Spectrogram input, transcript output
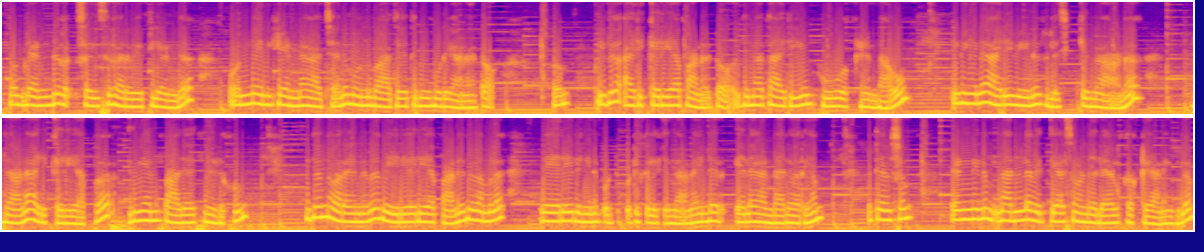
അപ്പം രണ്ട് സൈസ് കറിവേപ്പിലയുണ്ട്. ഒന്ന് എനിക്ക് എണ്ണ കാച്ചാനും ഒന്ന് പാചകത്തിനും കൂടിയാണ് കേട്ടോ. അപ്പം ഇത് അരിക്കരിയാപ്പാണ് കേട്ടോ. ഇതിനകത്ത് അരിയും പൂവും ഒക്കെ ഉണ്ടാവും. ഇതിങ്ങനെ അരി വീണ് കിളിക്കുന്നതാണ് ഇതാണ് അരിക്കരിയാപ്പ്. ഇത് ഞാൻ പാചകത്തിന് എടുക്കും. ഇതെന്ന് പറയുന്നത് വേരുകരിയാപ്പാണ് ഇത് നമ്മൾ വേരയിൽ ഇങ്ങനെ പൊട്ടി പൊട്ടി കളിക്കുന്നതാണ്. അതിന്റെ ഇല കണ്ടാലും അറിയാം. അത്യാവശ്യം രണ്ടിനും നല്ല വ്യത്യാസമുണ്ട് ഇലകൾക്കൊക്കെ ആണെങ്കിലും.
